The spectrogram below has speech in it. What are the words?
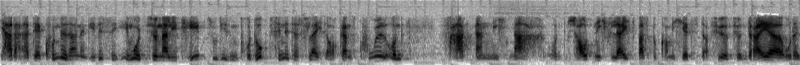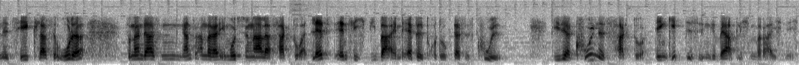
Ja, dann hat der Kunde da eine gewisse Emotionalität zu diesem Produkt, findet das vielleicht auch ganz cool und fragt dann nicht nach und schaut nicht vielleicht, was bekomme ich jetzt dafür für ein Dreier oder eine C-Klasse oder, sondern da ist ein ganz anderer emotionaler Faktor. Letztendlich wie bei einem Apple-Produkt, das ist cool. Dieser Coolness-Faktor, den gibt es im gewerblichen Bereich nicht.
